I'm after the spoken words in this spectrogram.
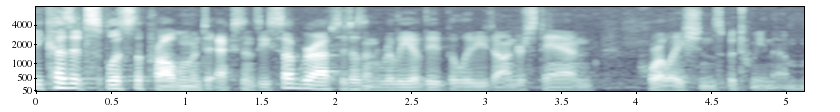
because it splits the problem into X and Z subgraphs, it doesn't really have the ability to understand correlations between them.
